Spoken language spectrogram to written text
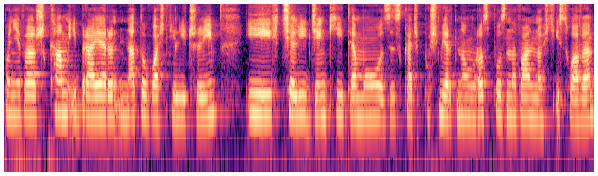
ponieważ Cam i Breyer na to właśnie liczyli i chcieli dzięki temu zyskać pośmiertną rozpoznawalność i sławę.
